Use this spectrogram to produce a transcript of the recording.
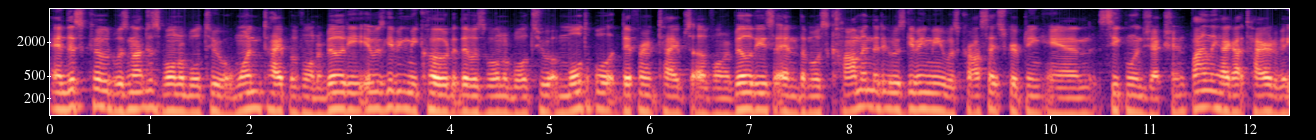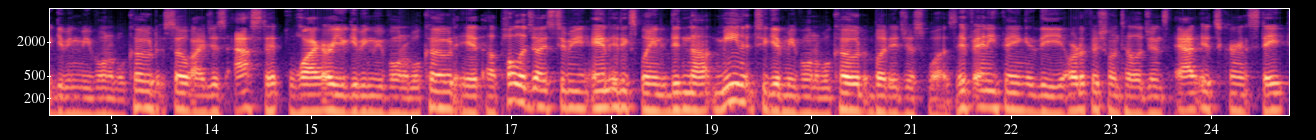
And this code was not just vulnerable to one type of vulnerability, it was giving me code that was vulnerable to multiple different types of vulnerabilities. And the most common that it was giving me was cross-site scripting and SQL injection. Finally, I got tired of it giving me vulnerable code. So I just asked it, why are you giving me vulnerable code? It apologized to me and it explained it did not mean to give me vulnerable code, but it just was. If anything, the artificial intelligence at its current state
